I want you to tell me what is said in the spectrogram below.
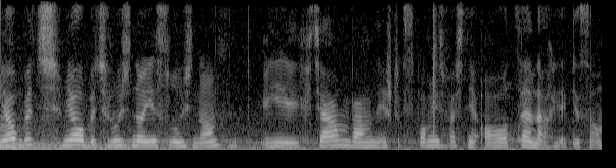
Miało być, miało być luźno, jest luźno i chciałam Wam jeszcze wspomnieć właśnie o cenach, jakie są.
